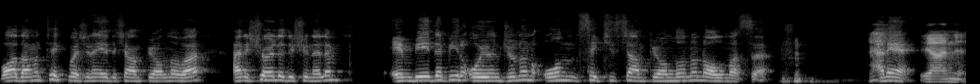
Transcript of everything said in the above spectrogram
Bu adamın tek başına 7 şampiyonluğu var. Hani şöyle düşünelim. NBA'de bir oyuncunun 18 şampiyonluğunun olması. Hani Yani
